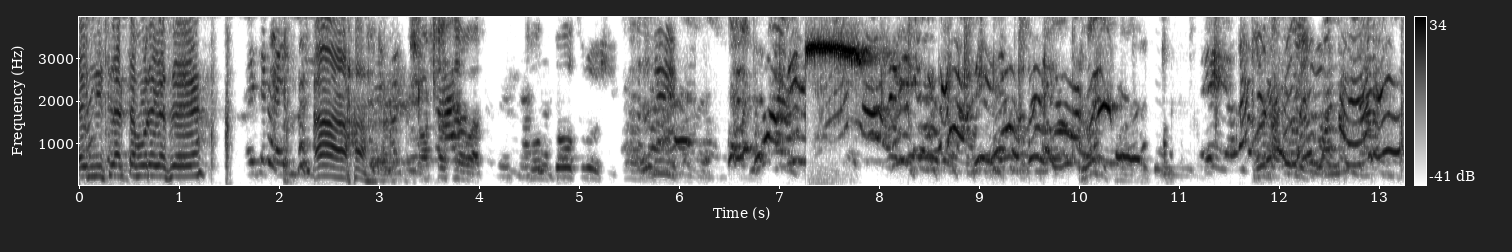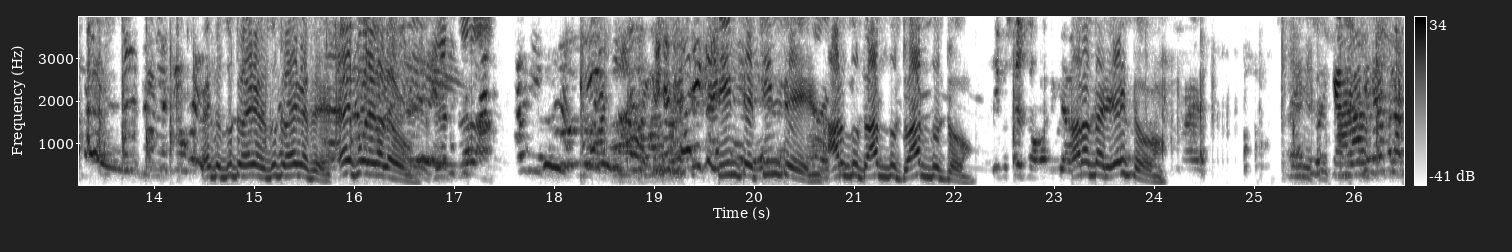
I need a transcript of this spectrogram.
এই নিচে একটা পড়ে গেছে। এই তো দুটো হয়ে গেছে, দুটো হয়ে গেছে। এই পড়ে গেল। তিনটে তিনটে। আর দুটো আর দুটো আর দুটো। তাড়াতাড়ি এই তো। এই, আমার মাইটা করে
